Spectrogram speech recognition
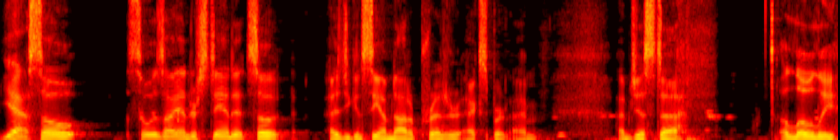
Yeah, so so as I understand it, so as you can see, I'm not a predator expert. I'm I'm just uh, a lowly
